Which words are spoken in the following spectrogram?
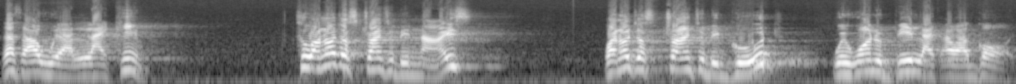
That's how we are like him. So we're not just trying to be nice, we're not just trying to be good, we want to be like our God.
